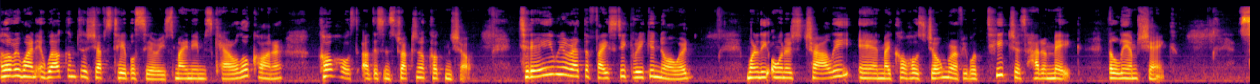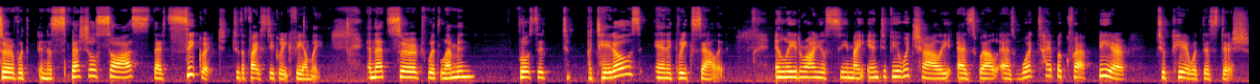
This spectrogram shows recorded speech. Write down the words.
Hello, everyone, and welcome to the Chef's Table series. My name is Carol O'Connor, co host of this instructional cooking show. Today, we are at the Feisty Greek in Norwood. One of the owners, Charlie, and my co host, Joe Murphy, will teach us how to make the lamb shank, served with in a special sauce that's secret to the Feisty Greek family. And that's served with lemon roasted potatoes and a Greek salad. And later on, you'll see my interview with Charlie as well as what type of craft beer to pair with this dish.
